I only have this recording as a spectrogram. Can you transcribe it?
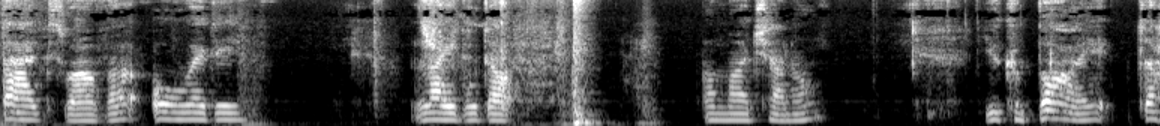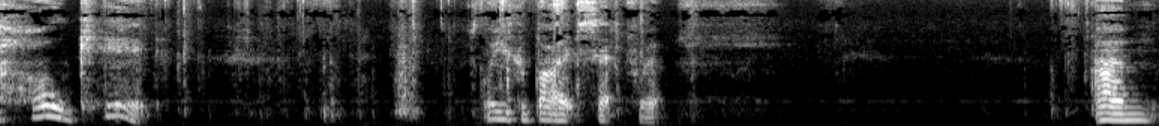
bags rather, already labelled up on my channel you could buy the whole kit. Or you could buy it separate. Um,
